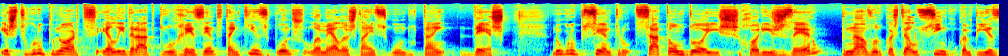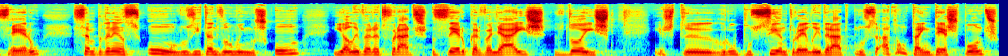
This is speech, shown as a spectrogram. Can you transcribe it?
Este grupo norte é liderado pelo Rezende, tem 15 pontos, Lamelas está em segundo, tem 10. No grupo centro, Sátão 2, Roriz 0, Penalva do Castelo 5, Campia 0, Sampedrense 1, Lusitano de Vilmoinhos 1 e Oliveira de Frades 0, Carvalhais 2. Este grupo centro é liderado pelo Sátão, tem 10 pontos.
